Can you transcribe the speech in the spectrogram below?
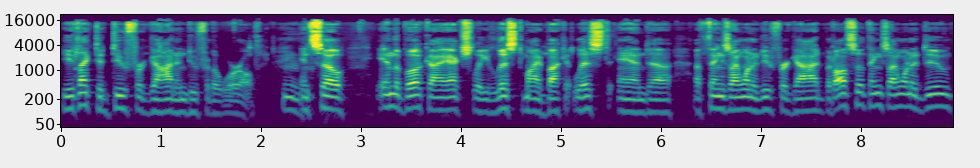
you'd like to do for God and do for the world? And so in the book, I actually list my bucket list and uh, of things I want to do for God, but also things I want to do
